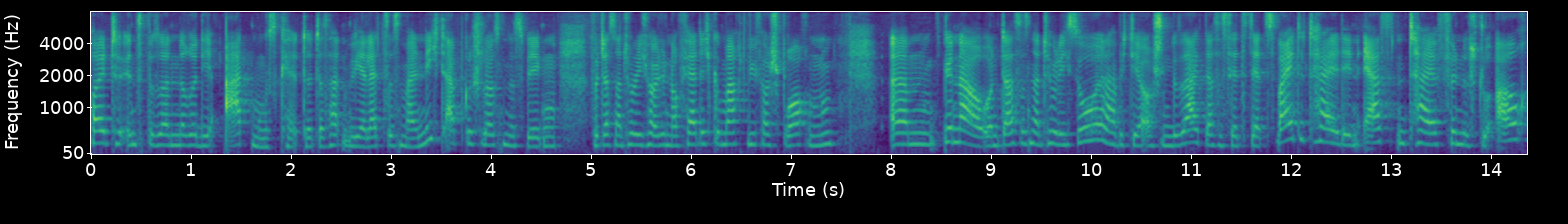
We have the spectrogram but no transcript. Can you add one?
heute insbesondere die Atmungskette. Das hatten wir ja letztes Mal nicht abgeschlossen, deswegen wird das natürlich heute noch fertig gemacht, wie versprochen. Ähm, genau, und das ist natürlich so, da habe ich dir auch schon gesagt, das ist jetzt der zweite Teil. Den ersten Teil findest du auch.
